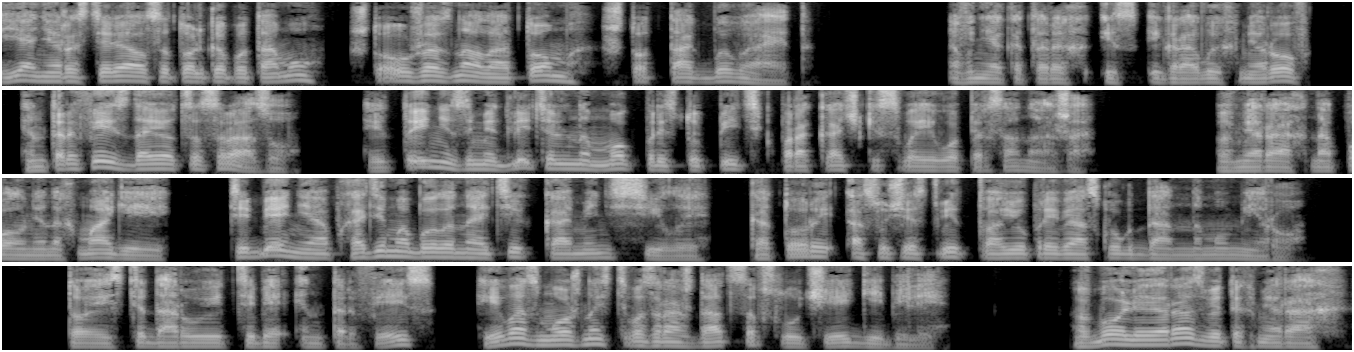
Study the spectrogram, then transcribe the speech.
я не растерялся только потому, что уже знал о том, что так бывает. В некоторых из игровых миров интерфейс дается сразу, и ты незамедлительно мог приступить к прокачке своего персонажа. В мирах, наполненных магией, тебе необходимо было найти камень силы, который осуществит твою привязку к данному миру. То есть дарует тебе интерфейс и возможность возрождаться в случае гибели. В более развитых мирах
